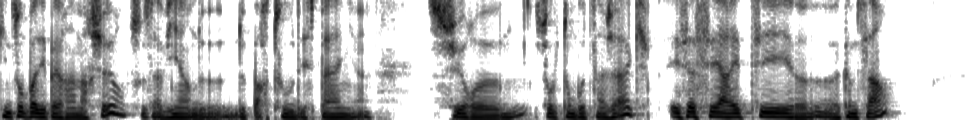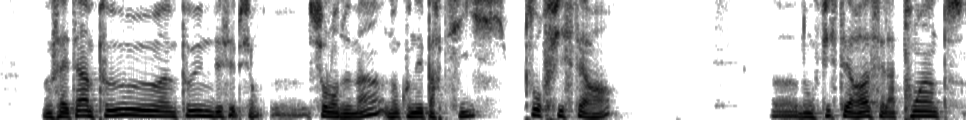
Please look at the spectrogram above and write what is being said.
qui ne sont pas des pèlerins marcheurs, parce que ça vient de, partout d'Espagne sur sur le tombeau de Saint-Jacques, et ça s'est arrêté comme ça. Donc ça a été un peu un peu une déception. Sur le lendemain, donc on est parti pour Fisterra, euh, donc Fisterra, c'est la pointe,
